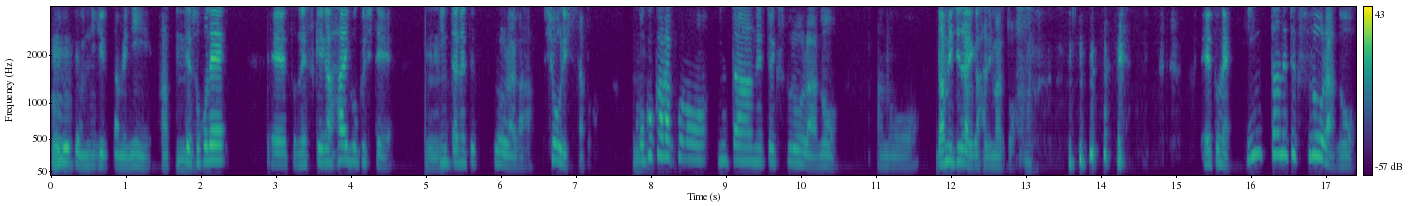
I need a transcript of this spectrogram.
主導権を握るためにあって、うんそこで、えー、とネスケが敗北して、うんインターネットエクスプローラーが勝利したと。うんここからこのインターネットエクスプローラーのあのダメ時代が始まると。えっとね、インターネットエクスプローラーの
